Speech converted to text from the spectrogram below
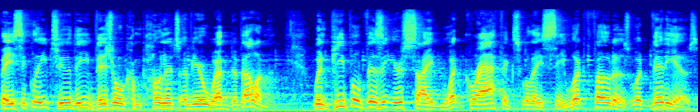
basically to the visual components of your web development. When people visit your site what graphics will they see? What photos? What videos?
